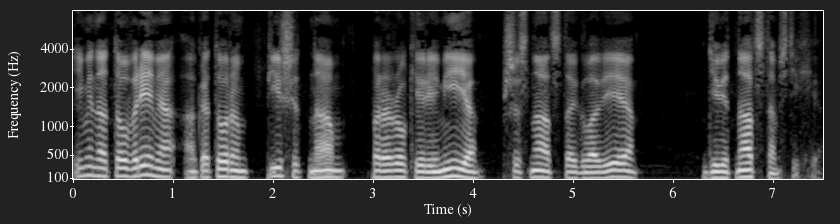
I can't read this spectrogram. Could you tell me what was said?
именно то время, о котором пишет нам пророк Иеремия в 16 главе, 19 стихе.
